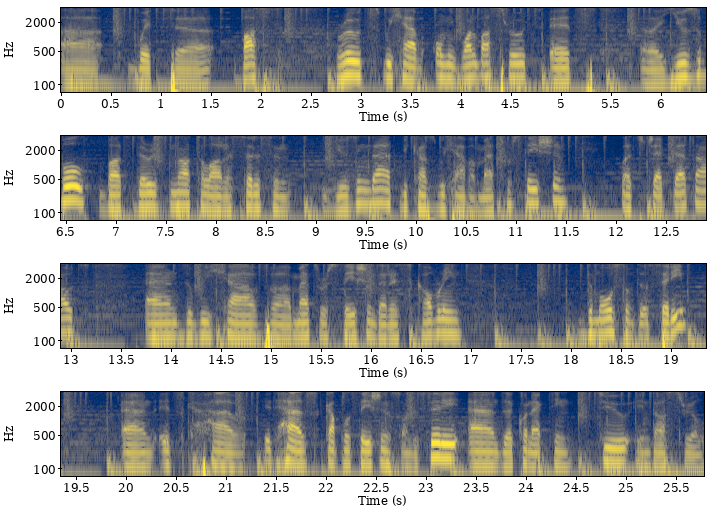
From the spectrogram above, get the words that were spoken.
uh, with uh, bus routes. We have only one bus route. It's uh, usable but there is not a lot of citizen using that because we have a metro station. Let's check that out. And we have a metro station that is covering the most of the city and it's have it has a couple of stations on the city and uh, connecting two industrial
